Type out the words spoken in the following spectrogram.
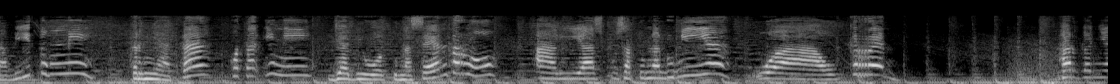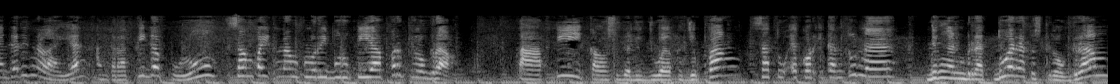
Kota Bitung nih. Ternyata kota ini jadi World Tuna Center loh, alias pusat tuna dunia. Wow, keren. Harganya dari nelayan antara 30 sampai 60 ribu rupiah per kilogram. Tapi kalau sudah dijual ke Jepang, satu ekor ikan tuna dengan berat 200 kilogram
